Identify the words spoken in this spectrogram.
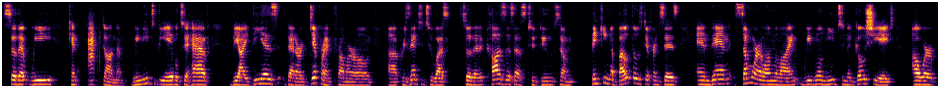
so that we can act on them. We need to be able to have the ideas that are different from our own uh, presented to us so that it causes us to do some thinking about those differences. And then somewhere along the line, we will need to negotiate our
